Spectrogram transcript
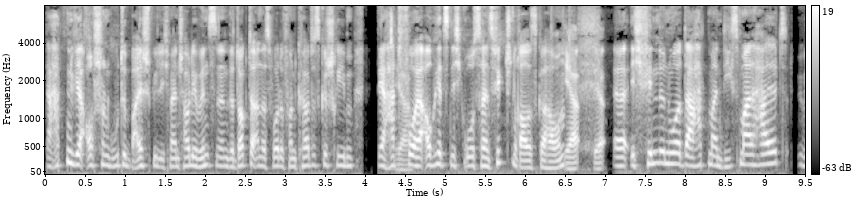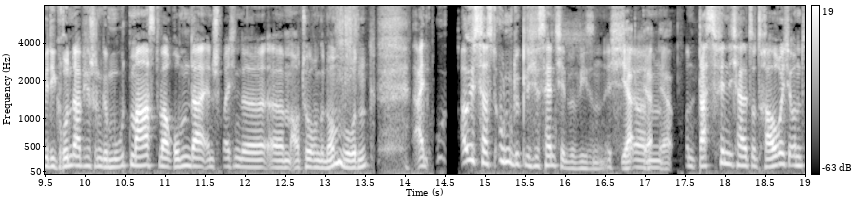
Da hatten wir auch schon gute Beispiele. Ich meine, schau dir Winston in The Doctor an, das wurde von Curtis geschrieben. Der hat ja. vorher auch jetzt nicht groß Science-Fiction rausgehauen. Ja, ja. Äh, ich finde nur, da hat man diesmal halt, über die Gründe habe ich ja schon gemutmaßt, warum da entsprechende ähm, Autoren genommen wurden, ein äußerst unglückliches Händchen bewiesen. Ich, ja, ähm, ja, ja. Und das finde ich halt so traurig und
